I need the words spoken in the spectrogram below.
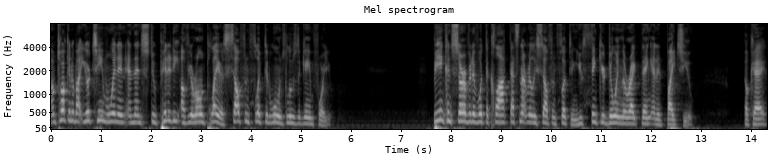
I'm talking about your team winning and then stupidity of your own players, self-inflicted wounds lose the game for you. Being conservative with the clock, that's not really self-inflicting. You think you're doing the right thing and it bites you. Okay?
